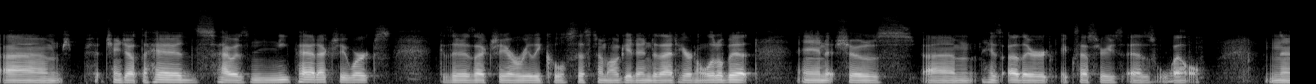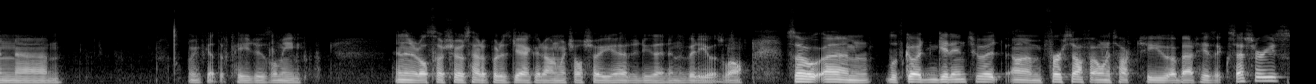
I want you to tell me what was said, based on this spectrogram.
um, change out the heads, how his knee pad actually works, because it is actually a really cool system. I'll get into that here in a little bit, and it shows um, his other accessories as well. And then um, we've got the pages. Let me and then it also shows how to put his jacket on, which I'll show you how to do that in the video as well. So um, let's go ahead and get into it. Um, first off, I want to talk to you about his accessories.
